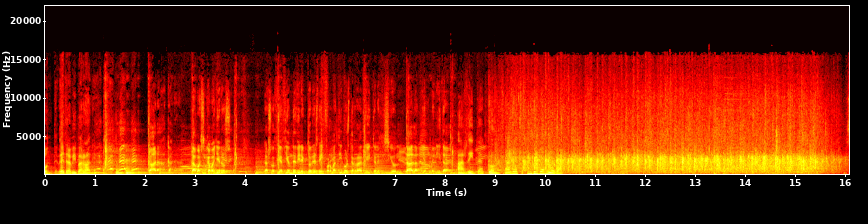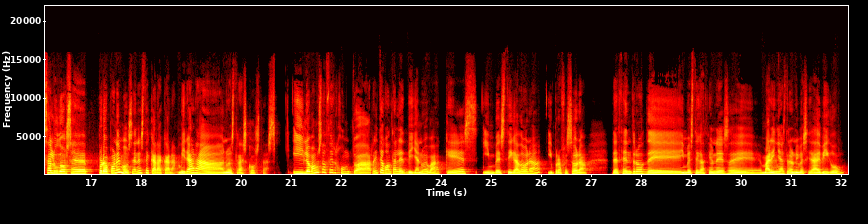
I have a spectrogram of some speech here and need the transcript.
Pontevedra Viva Radio. Cara a cara. Damas y caballeros, la Asociación de Directores de Informativos de Radio y Televisión da la bienvenida a Rita González Villanueva. Saludos. Eh, proponemos en este cara a cara mirar a nuestras costas. Y lo vamos a hacer junto a Rita González Villanueva, que es investigadora y profesora del Centro de Investigaciones eh, Mariñas de la Universidad de Vigo,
